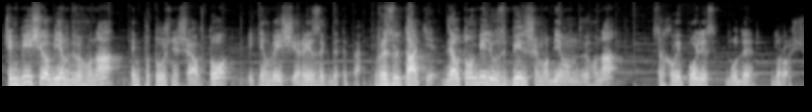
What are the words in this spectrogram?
Чим більший об'єм двигуна, тим потужніше авто і тим вищий ризик ДТП. В результаті для автомобілів з більшим об'ємом двигуна страховий поліс буде дорожче.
